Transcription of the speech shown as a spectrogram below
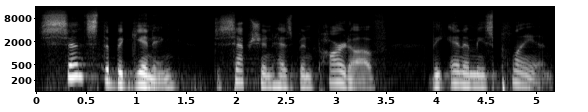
Since the beginning, deception has been part of the enemy's plan.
